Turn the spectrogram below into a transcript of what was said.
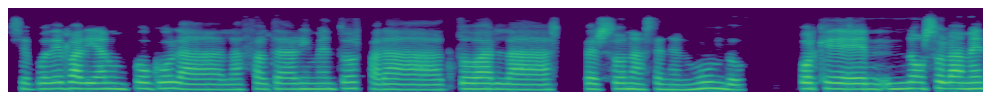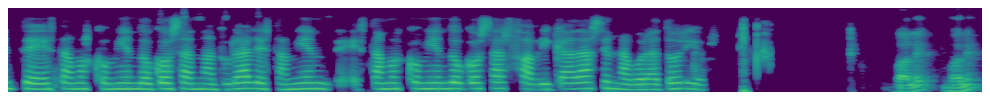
se puede paliar un poco la, falta de alimentos para todas las personas en el mundo, porque no solamente estamos comiendo cosas naturales, también estamos comiendo cosas fabricadas en laboratorios. Vale, vale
